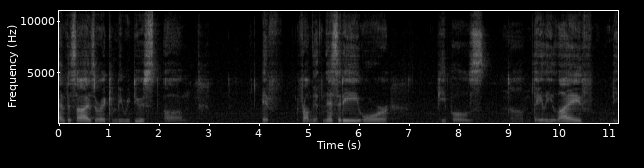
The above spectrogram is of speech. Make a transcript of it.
emphasized or it can be reduced um, if from the ethnicity or people's um, daily life, the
